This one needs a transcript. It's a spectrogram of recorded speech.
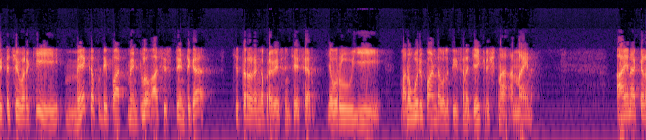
చిట్ట చివరికి మేకప్ డిపార్ట్మెంట్లో అసిస్టెంట్గా చిత్రరంగ ప్రవేశం చేశారు. ఎవరు? ఈ మన ఊరి పాండవులు తీసిన జయకృష్ణ అన్న ఆయన ఆయన అక్కడ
